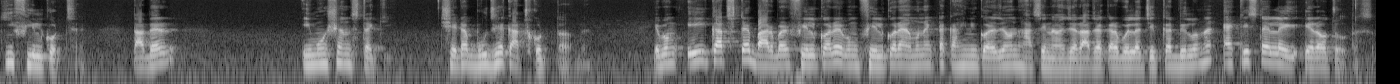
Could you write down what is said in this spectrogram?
কি ফিল করছে। তাদের ইমোশনসটা কি? সেটা বুঝে কাজ করতে হবে। এবং এই কাজটা বারবার ফেল করে এবং ফেল করে এমন একটা কাহিনী করে, যেমন হাসিনা, ওই যে রাজাকার বইলা চিৎকার দিল না? একই স্টাইলে এরাও চলতেছে।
